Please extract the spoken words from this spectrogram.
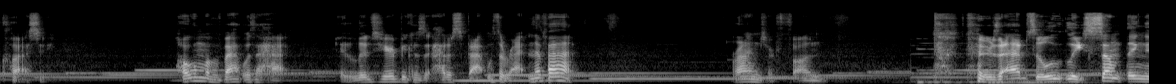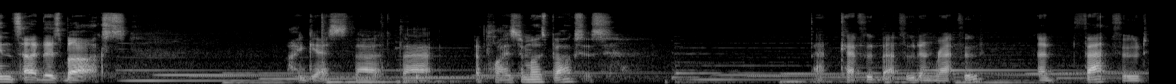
Classy. Home of a bat with a hat. It lives here because it had a spat with a rat in a vat. Rhymes are fun. There's absolutely something inside this box. I guess that that applies to most boxes. Bat, cat food, bat food, and rat food. And fat food.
